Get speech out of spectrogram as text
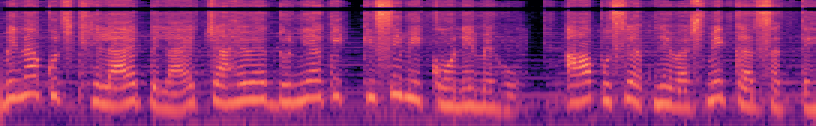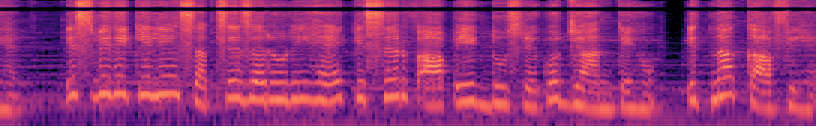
बिना कुछ खिलाए पिलाए, चाहे वह दुनिया के किसी भी कोने में हो, आप उसे अपने वश में कर सकते हैं। इस विधि के लिए सबसे ज़रूरी है कि सिर्फ़ आप एक दूसरे को जानते हो। इतना काफ़ी है।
